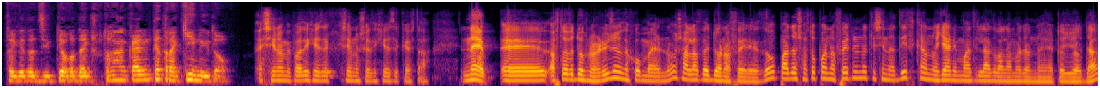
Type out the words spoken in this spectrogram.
το για το GT86 που το είχαν κάνει τετρακίνητο. Ε, συγγνώμη, είπα 2016 2017. Ναι, ε, αυτό δεν το γνωρίζω ενδεχομένως, αλλά δεν το αναφέρει εδώ. Πάντως αυτό που αναφέρει είναι ότι συναντήθηκαν ο Γιάννη Μάτιλάτβαλα με τον ε, Toyota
